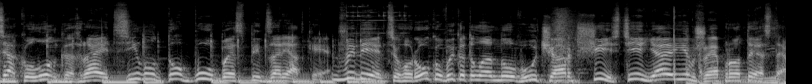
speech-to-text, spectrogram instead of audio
Ця колонка грає цілу добу без підзарядки. JBL цього року викотила нову Charge 6, і я її вже протестив.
